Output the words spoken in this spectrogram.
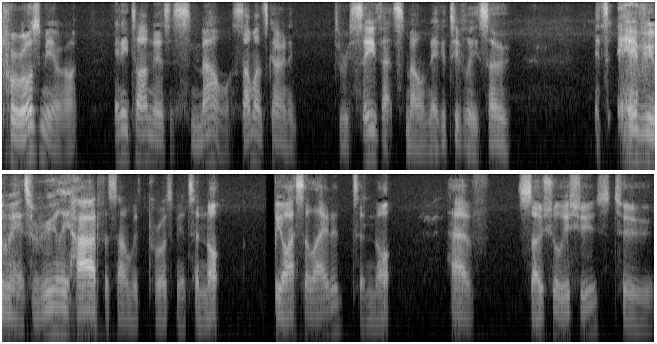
Parosmia, right? Anytime there's a smell, someone's going to, to receive that smell negatively. So it's everywhere. It's really hard for someone with parosmia to not be isolated, to not have social issues, to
